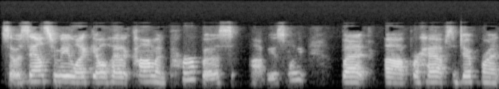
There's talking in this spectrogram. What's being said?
So it sounds to me like y'all had a common purpose, obviously, but uh, perhaps different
